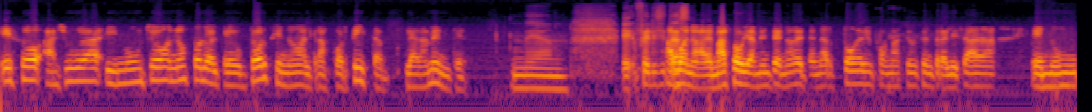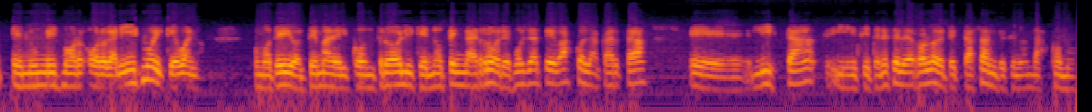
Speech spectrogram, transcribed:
eso ayuda y mucho, no solo al productor, sino al transportista, claramente. Bien. Eh, ah, bueno, además obviamente no de tener toda la información centralizada en un, en un mismo organismo y que bueno, como te digo, el tema del control y que no tenga errores. Vos ya te vas con la carta eh, lista y si tenés el error lo detectas antes y no andas como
